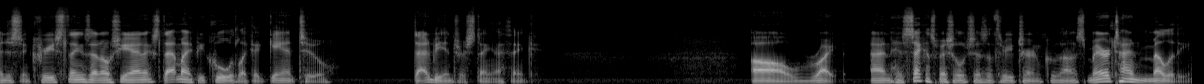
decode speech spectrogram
and just increase things on Oceanics, that might be cool with like a Gantu. That'd be interesting, I think. All right. And his second special, which has a three turn cooldown, is Maritime Melody.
